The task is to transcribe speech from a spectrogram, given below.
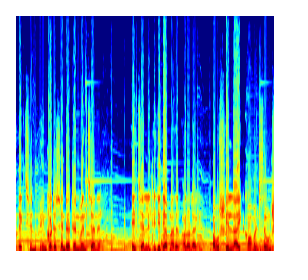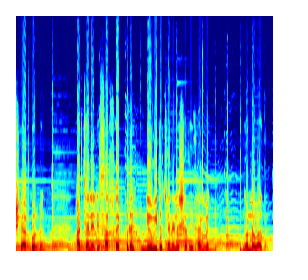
দেখছেন ভেঙ্কটেশ এন্টারটেনমেন্ট চ্যানেল এই চ্যানেলটি যদি আপনাদের ভালো লাগে, অবশ্যই লাইক কমেন্টস এবং শেয়ার করবেন। আর চ্যানেলটি সাবস্ক্রাইব করে নিয়মিত চ্যানেলের সাথেই থাকবেন। ধন্যবাদ।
